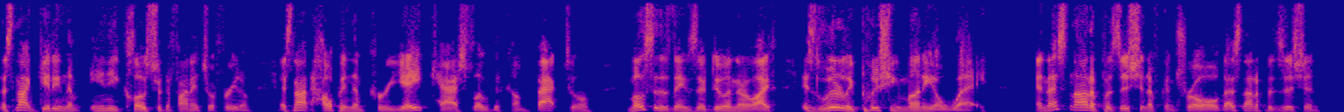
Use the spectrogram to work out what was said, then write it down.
that's not getting them any closer to financial freedom. It's not helping them create cash flow to come back to them, most of the things they do in their life is literally pushing money away. And that's not a position of control. That's not a position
